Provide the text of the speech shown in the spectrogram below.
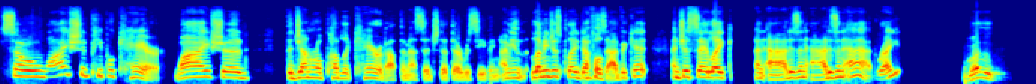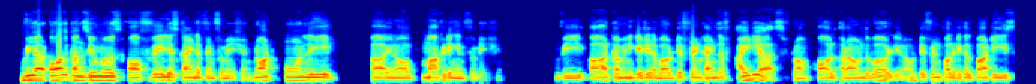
So, why should people care? Why should the general public care about the message that they're receiving? I mean, let me just play devil's advocate and just say, like, an ad is an ad is an ad, right? Well, we are all consumers of various kind of information, not only, uh, you know, marketing information we are communicated about different kinds of ideas from all around the world you know. Different political parties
